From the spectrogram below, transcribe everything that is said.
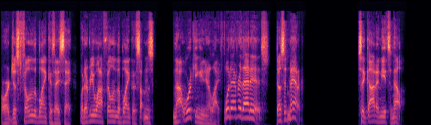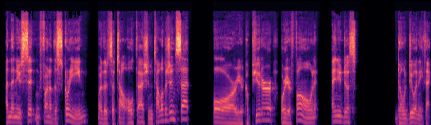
Or just fill in the blank, as I say. Whatever you want to fill in the blank with, something's not working in your life, whatever that is, doesn't matter. Say, God, I need some help. And then you sit in front of the screen, whether it's a tel- old fashioned television set or your computer or your phone, and you just don't do anything.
